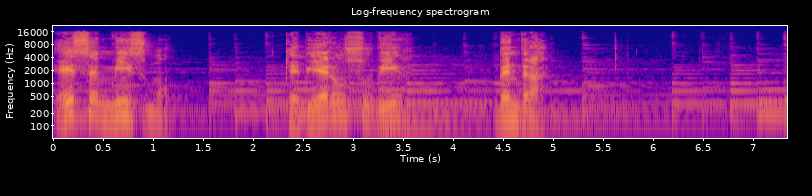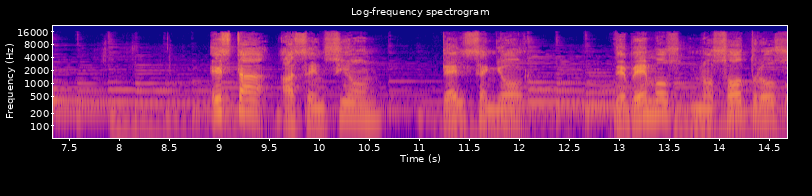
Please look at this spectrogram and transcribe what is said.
ese mismo que vieron subir vendrá. Esta ascensión del Señor debemos nosotros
